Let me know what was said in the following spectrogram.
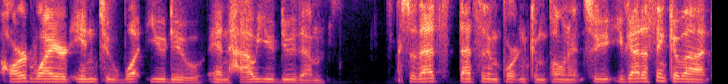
hardwired into what you do and how you do them. So that's that's an important component. So you, you got to think about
